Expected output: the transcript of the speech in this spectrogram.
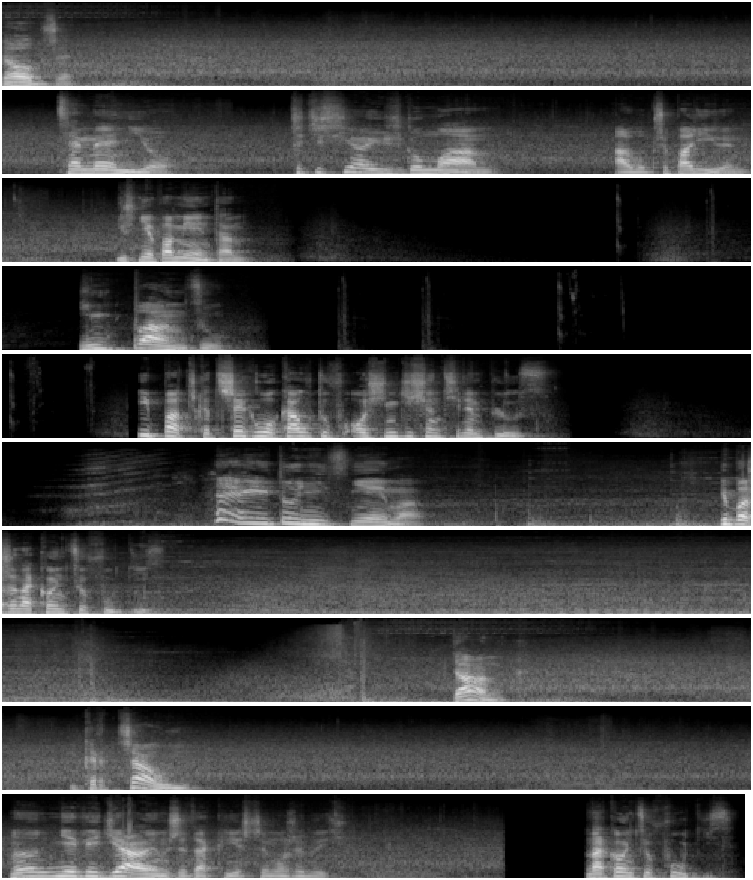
Dobrze. Cemenio. Przecież ja już go mam. Albo przepaliłem. Już nie pamiętam. Impanzu. I paczka trzech walkoutów 87+. Plus. Hej, tu nic nie ma. Chyba, że na końcu footies. Dank. I karczaui. No nie wiedziałem, że tak jeszcze może być. Na końcu footies.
